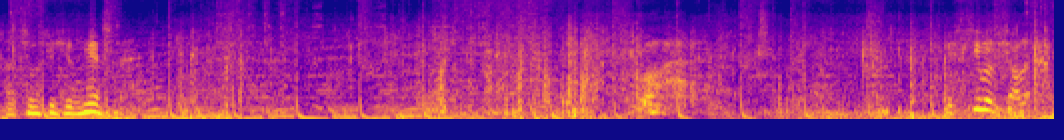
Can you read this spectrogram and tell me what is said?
Zobaczymy, czy się zmieszczę. Mieściłem się, ale...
